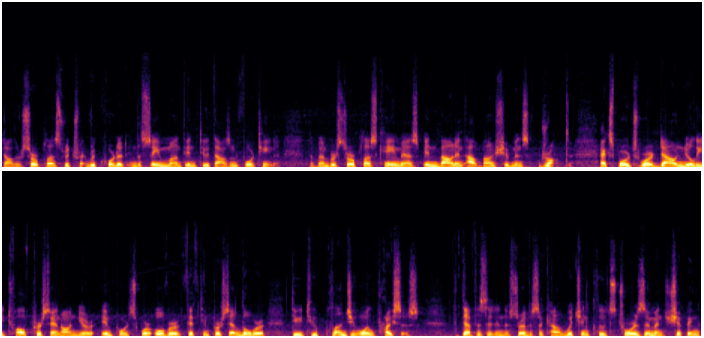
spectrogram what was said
dollar surplus recorded in the same month in 2014. November surplus came as inbound and outbound shipments dropped. Exports were down nearly 12% on year. Imports were over 15% lower due to plunging oil prices. The deficit in the service account, which includes tourism and shipping,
